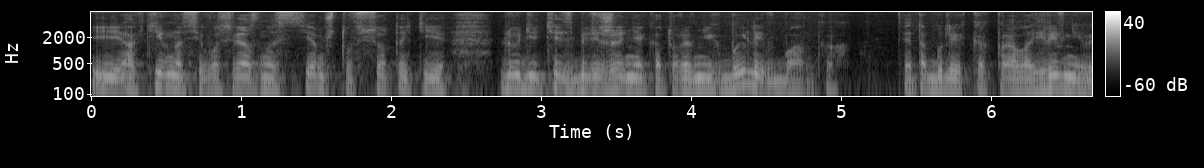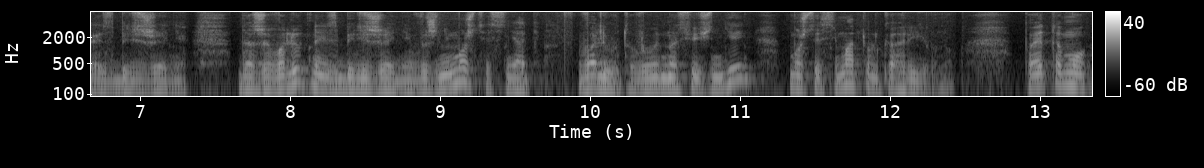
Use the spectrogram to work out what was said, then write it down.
И активность его связана с тем, что все-таки люди, те сбережения, которые в них были в банках, это были, как правило, гривневые сбережения. Даже валютные сбережения, вы же не можете снять валюту, вы на сегодняшний день можете снимать только гривну. Поэтому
